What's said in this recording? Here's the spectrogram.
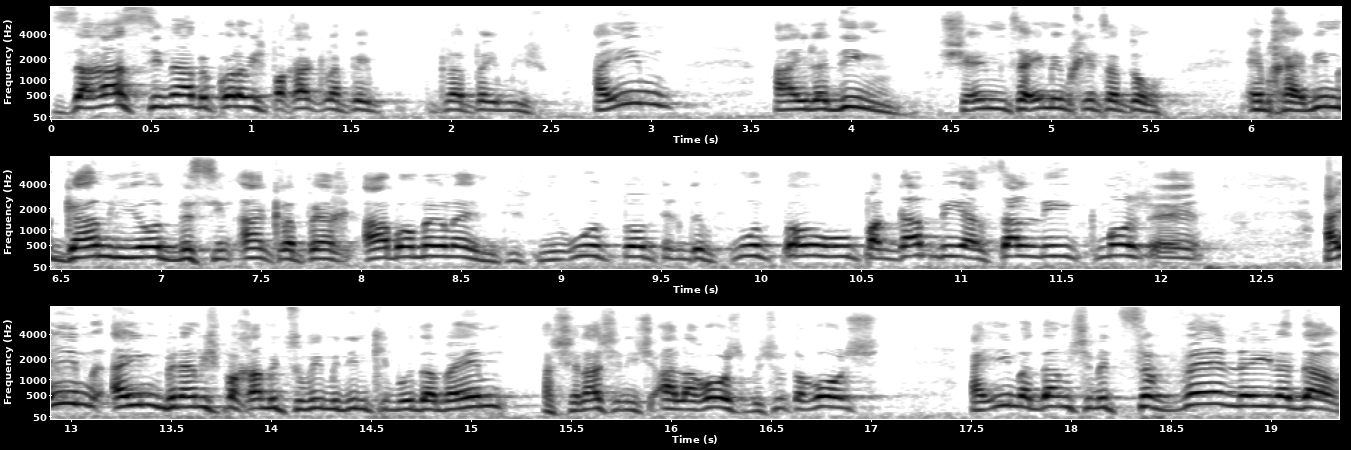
זרה שנאה בכל המשפחה כלפי, כלפי מישהו. האם הילדים שהם נמצאים במחיצתו, הם חייבים גם להיות בשנאה כלפי אבא אומר להם, תשנאו אותו, תרדפו אותו, הוא פגע בי, עשה לי כמו ש... האם, האם בני המשפחה מצווים מדין כיבוד אביהם? השאלה שנשאל הראש, ברשות הראש, האם אדם שמצווה לילדיו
